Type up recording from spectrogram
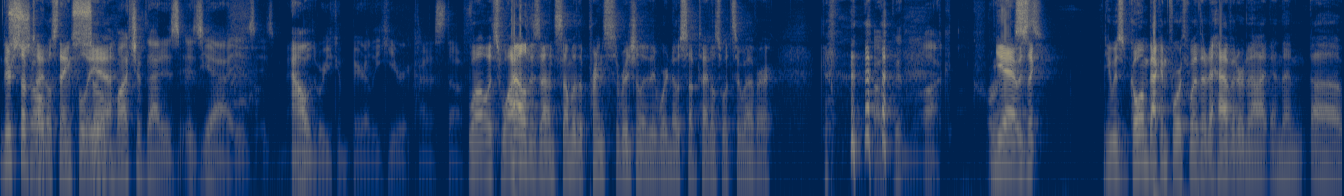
there's So- subtitles, thankfully. So yeah. much of that is is yeah is is mouthed where you can barely hear it kind of stuff. well, what's wild is on some of the prints originally there were no subtitles whatsoever. oh, good luck. Yeah, it was like he was going back and forth whether to have it or not, and then uh,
